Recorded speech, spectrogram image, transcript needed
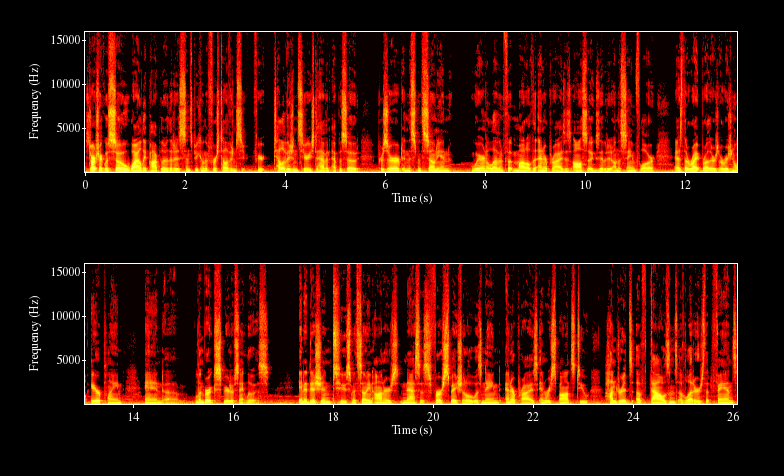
Star Trek was so wildly popular that it has since become the first television, se- television series to have an episode preserved in the Smithsonian where an 11 foot model of the Enterprise is also exhibited on the same floor as the Wright brothers' original airplane and uh, Lindbergh's Spirit of St. Louis. In addition to Smithsonian honors, NASA's first space shuttle was named Enterprise in response to hundreds of thousands of letters that fans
